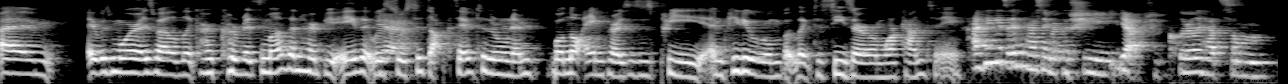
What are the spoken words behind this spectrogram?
um it was more as well like her charisma than her beauty that was so seductive to the Roman well not emperors this is pre imperial Rome but like to Caesar or Mark Antony. I think it's interesting because she, yeah, she clearly had some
